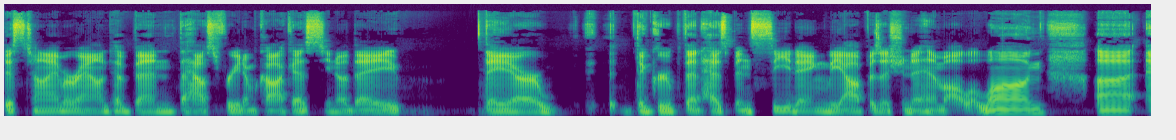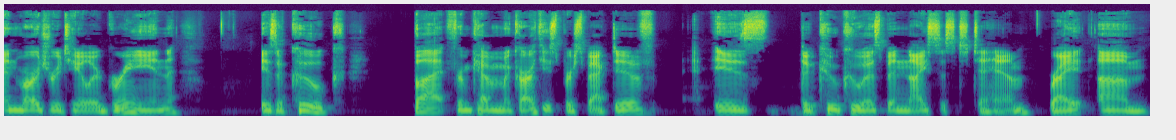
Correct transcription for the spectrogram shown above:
this time around have been the House Freedom Caucus. You know they they are the group that has been seeding the opposition to him all along. Uh, and Marjorie Taylor Greene is a kook, but from Kevin McCarthy's perspective, is the kook who has been nicest to him, right? Um,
